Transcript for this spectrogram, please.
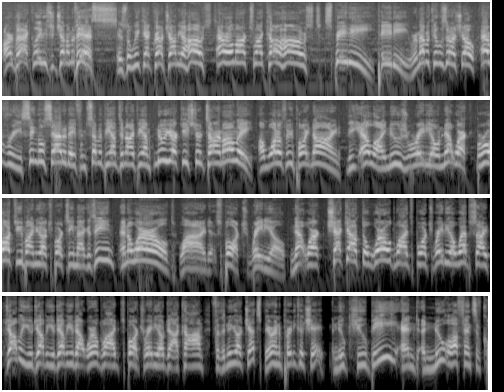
are back, ladies and gentlemen. This is the Weekend Crunch. I'm your host, Errol Marks, my co-host, Speedy Petey. Remember, you can listen to our show every single Saturday from 7 p.m. to 9 p.m. New York Eastern Time only on 103.9, the LI News Radio Network. Brought to you by New York Sports Team Magazine and a worldwide sports radio network. Check out the Worldwide Sports Radio website, www.worldwidesportsradio.com. For the New York Jets, they're in a pretty good shape. A new QB and a new offensive coordinator.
